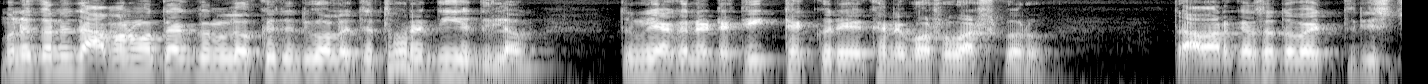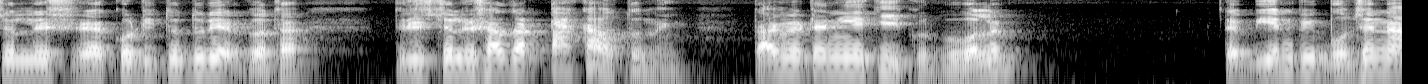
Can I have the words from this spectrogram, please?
মনে করেন যে আমার মতো একজন লোককে যদি বলে যে ধরে দিয়ে দিলাম, তুমি এখন এটা ঠিকঠাক করে এখানে বসবাস করো। তা আমার কাছে তো ভাই তিরিশ চল্লিশ কোটি তো দূরের কথা, তিরিশ চল্লিশ হাজার টাকাও তো নেই। তা আমি এটা নিয়ে কী করব বলেন? তো বিএনপি বোঝে না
